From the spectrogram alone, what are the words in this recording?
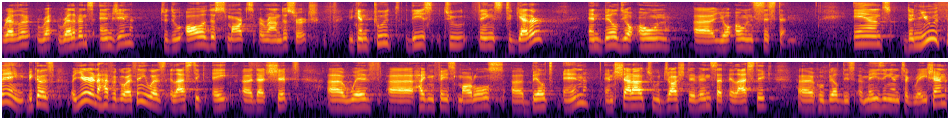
rele re relevance engine to do all of the smarts around the search. You can put these two things together and build your own, uh, your own system. And the new thing, because a year and a half ago, I think it was Elastic 8 uh, that shipped, uh, with uh, Hugging Face models uh, built in. And shout out to Josh Devins at Elastic, uh, who built this amazing integration.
